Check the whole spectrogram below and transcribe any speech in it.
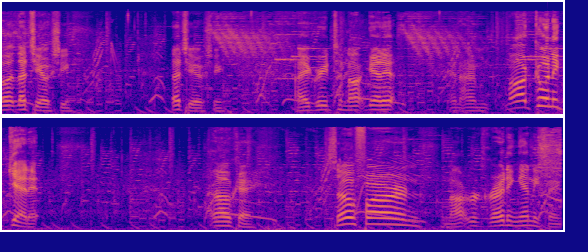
Oh, that's Yoshi. That's Yoshi. I agreed to not get it, and I'm not going to get it. Okay. So far, not regretting anything.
